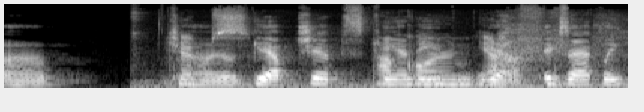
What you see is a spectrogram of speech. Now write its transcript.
uh, Chips. Uh, yep, chips, candy. Popcorn, yeah. exactly.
